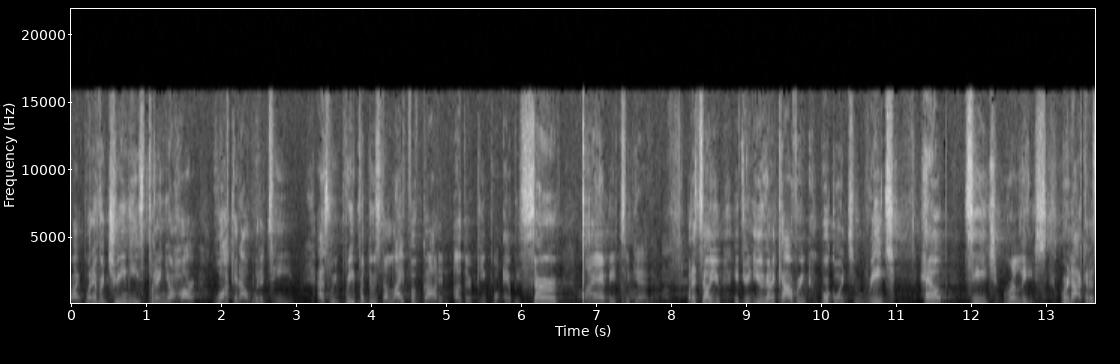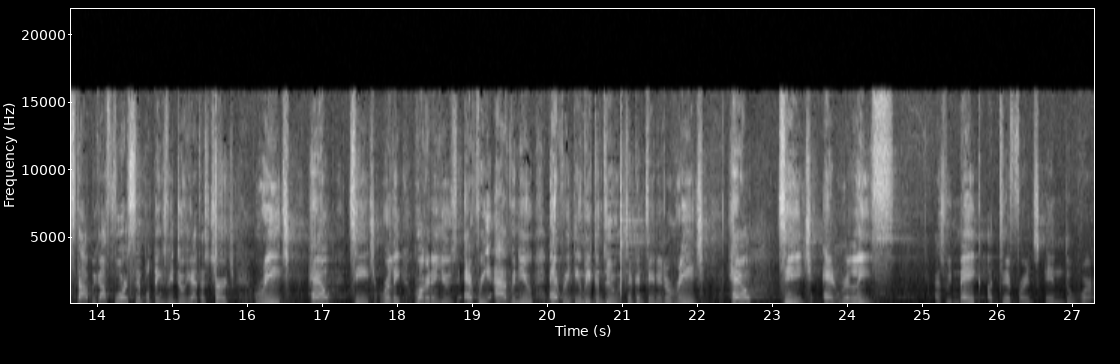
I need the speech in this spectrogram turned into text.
right? Whatever dream He's put in your heart, walk it out with a team as we reproduce the life of God in other people and we serve Miami together. I want to tell you, if you're new here to Calvary, we're going to reach, help, teach, release. We're not going to stop. We got four simple things we do here at this church reach, help, teach, release. We're going to use every avenue, everything we can do to continue to reach, help, teach, and release as we make a difference in the world.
